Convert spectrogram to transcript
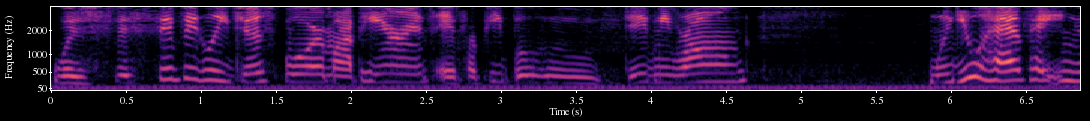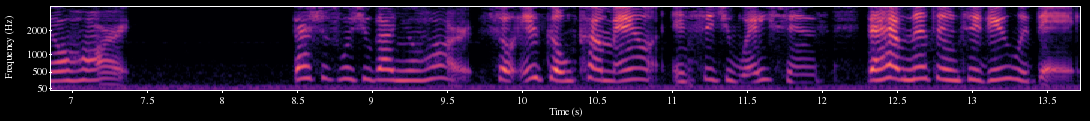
was specifically just for my parents and for people who did me wrong. When you have hate in your heart, that's just what you got in your heart. So it's going to come out in situations that have nothing to do with that.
